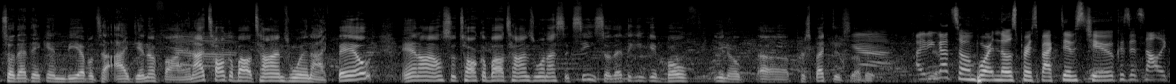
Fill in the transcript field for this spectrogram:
so that they can be able to identify. And I talk about times when I failed, and I also talk about times when I succeed so that they can get both, you know, uh, perspectives of it. I think that's so important, those perspectives too, because it's not like,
